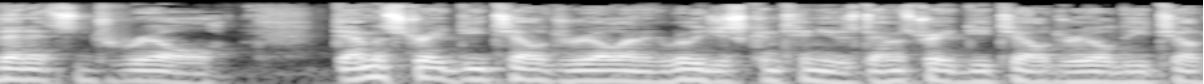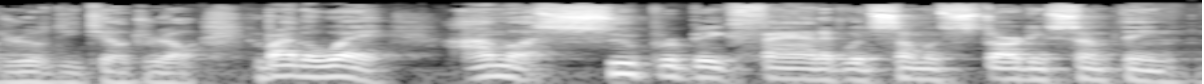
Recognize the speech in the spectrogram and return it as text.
then it's drill. Demonstrate, detail, drill, and it really just continues. Demonstrate, detail, drill, detail, drill, detail, drill. And by the way, I'm a super big fan of when someone's starting something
